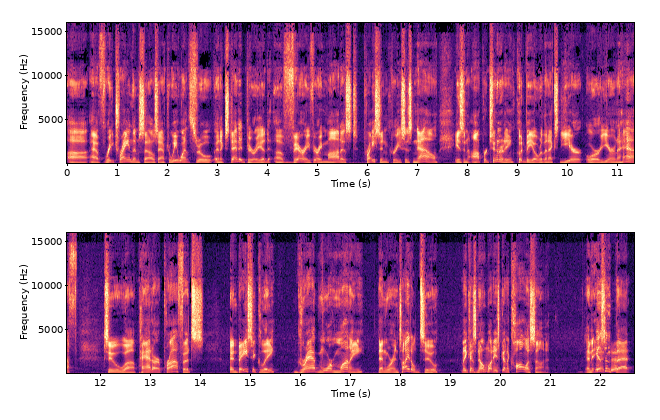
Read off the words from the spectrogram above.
uh, have retrained themselves after we went through an extended period of very, very modest price increases. Now is an opportunity, could be over the next year or a year and a half, to uh, pad our profits and basically grab more money than we're entitled to because nobody's going to call us on it. And That's isn't it. that,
